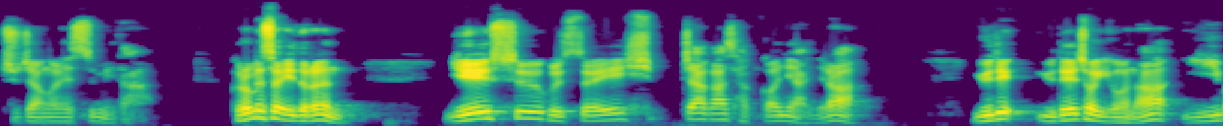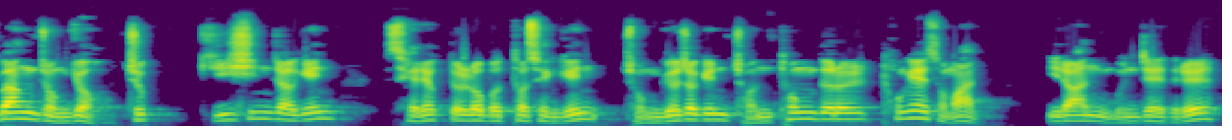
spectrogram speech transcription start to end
주장을 했습니다. 그러면서 이들은 예수 그리스도의 십자가 사건이 아니라 유대, 유대적이거나 이방 종교, 즉 기신적인 세력들로부터 생긴 종교적인 전통들을 통해서만 이러한 문제들을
